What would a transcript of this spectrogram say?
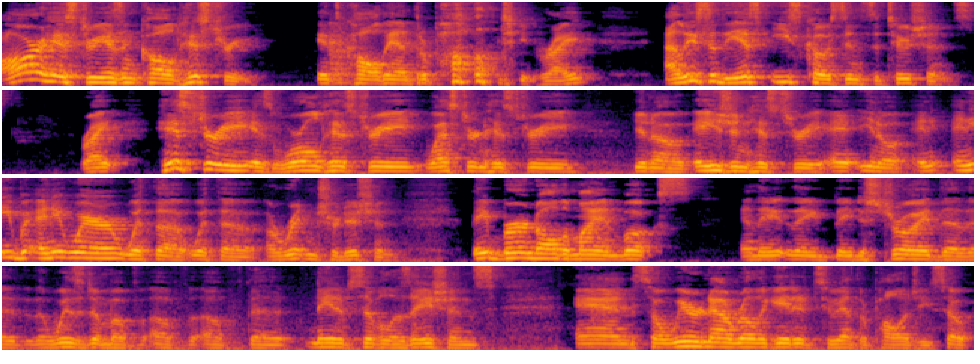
Our history isn't called history, it's called anthropology, right? At least in the East Coast institutions, right? History is world history, Western history, you know, Asian history, you know, any, anywhere with a with a, a written tradition. They burned all the Mayan books and they they, they destroyed the, the, the wisdom of, of, of the native civilizations and so we're now relegated to anthropology. So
